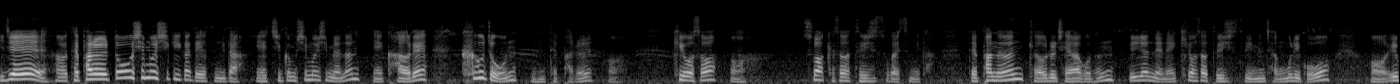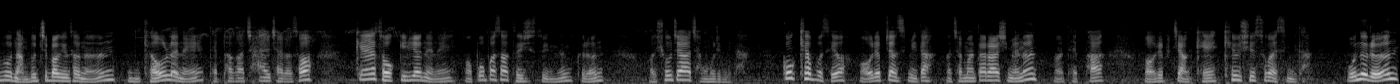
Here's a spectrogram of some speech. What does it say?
이제 어, 대파를 또 심을 시기가 되었습니다. 예, 지금 심으시면은 예, 가을에 크고 좋은 음, 대파를 어, 키워서 어, 수확해서 드실 수가 있습니다. 대파는 겨울을 제외하고는 1년 내내 키워서 드실 수 있는 작물이고 어, 일부 남부지방에서는 음, 겨울 내내 대파가 잘 자라서 계속 1년 내내 어, 뽑아서 드실 수 있는 그런 어, 효자 작물입니다. 꼭 키워보세요. 어렵지 않습니다. 어, 저만 따라 하시면은 어, 대파 어렵지 않게 키우실 수가 있습니다. 오늘은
